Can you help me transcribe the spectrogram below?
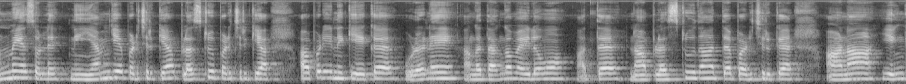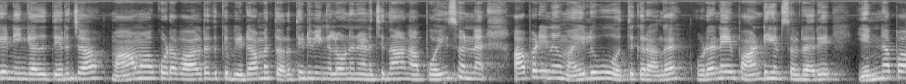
உண்மையை சொல்லு. நீ எம்ஏ படிச்சிருக்கியா? ப்ளஸ் டூ படிச்சிருக்கியா? அப்படின்னு கேட்க உடனே அங்கே தங்க மயிலவும் அத்தை நான் ப்ளஸ் டூ தான் அத்தை படிச்சிருக்கேன். ஆனால் எங்கே நீங்கள் அது தெரிஞ்சா மாமா கூட வாழ்கிறதுக்கு விடாமல் துரத்திடுவீங்களோன்னு நினச்சி தான் நான் பொய் சொன்னேன். அப்படின்னு மயிலுவும் ஒத்துக்கிறாங்க. உடனே பாண்டியன் சொல்கிறாரு என்னப்பா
